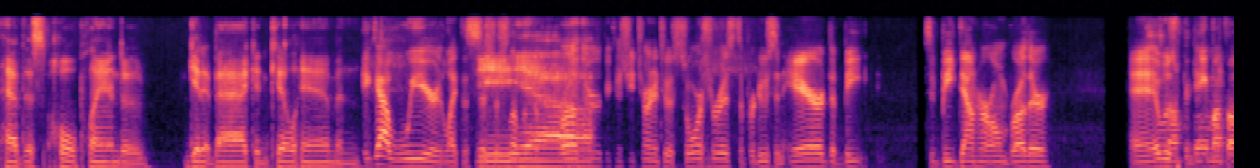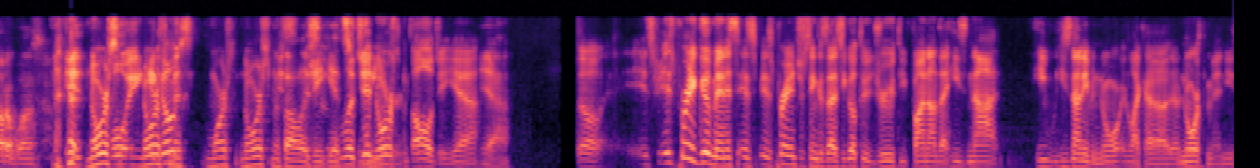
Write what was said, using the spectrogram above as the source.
had this whole plan to get it back and kill him and it got weird. Like the sister slept with the brother because she turned into a sorceress to produce an heir to beat to beat down her own brother. And it It's was not the game I thought it was. it- Norse well, it- it Norse, goes- myth- Norse Norse mythology it's, gets legit Norse mythology. Yeah. Yeah. So it's it's pretty good, man. It's it's, it's pretty interesting because as you go through Druth, you find out that he's not he he's not even nor, like a, a Northman. You,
